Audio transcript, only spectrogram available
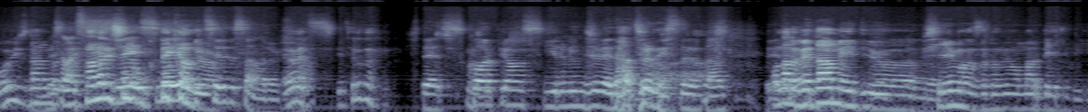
O yüzden böyle mesela insanlar için ukde kalıyor. bitirdi sanırım. Evet, bitirdi. İşte Scorpions 20. veda turnesini falan. Onlar veda mı ediyor, Evet. şeye mi hazırlanıyor onlar belli değil.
